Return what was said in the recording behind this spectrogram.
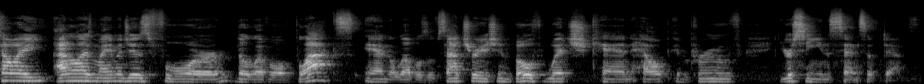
how I analyze my images for the level of blacks and the levels of saturation, both which can help improve your scene's sense of depth.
